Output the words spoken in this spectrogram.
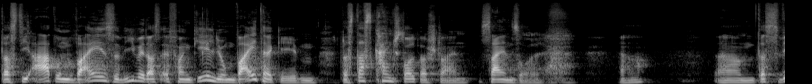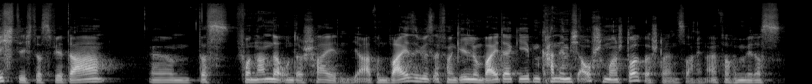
dass die Art und Weise, wie wir das Evangelium weitergeben, dass das kein Stolperstein sein soll. Ja? Ähm, das ist wichtig, dass wir da ähm, das voneinander unterscheiden. Die Art und Weise, wie wir das Evangelium weitergeben, kann nämlich auch schon mal ein Stolperstein sein. Einfach, wenn wir das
